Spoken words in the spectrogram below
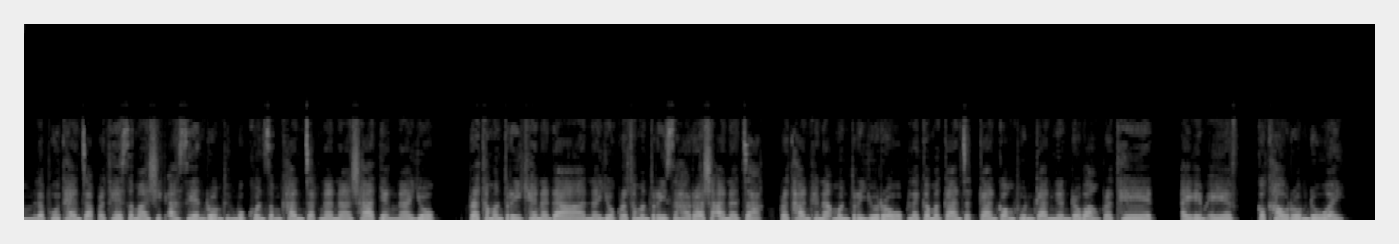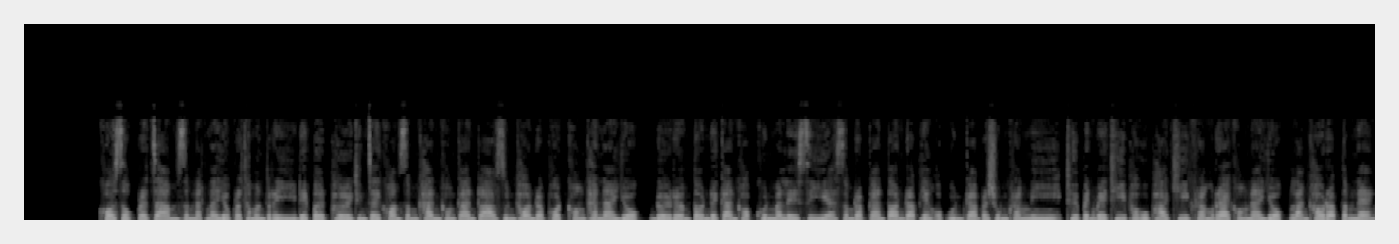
ำและผู้แทนจากประเทศสมาชิกอาเซียนรวมถึงบุคคลสำคัญจากนานาชาติอย่างนายกรัฐมนตรีแคนาดา นายกรัฐมนตรีสหราชอาณาจักร ประธานคณะมนตรียุโรป และกรรมการจัดการกองทุนการเงินระหว่างประเทศ IMF ก็เข้าร่วมด้วย โฆษกประจำสำนักนายกรัฐมนตรีได้เปิดเผยถึงใจความสำคัญของการกล่าวสุนทรพจน์ของท่านนายก โดยเริ่มต้นด้วยการขอบคุณมาเลเซียสำหรับการต้อนรับอย่างอบอุ่นการประชุมครั้งนี้ ถือเป็นเวทีพหุภาคีครั้งแรกของนายกหลังเข้ารับตำแหน่ง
